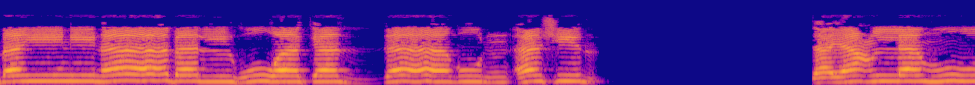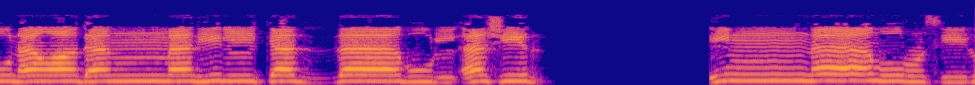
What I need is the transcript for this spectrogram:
بيننا بل هو كذاب أشر. سيعلمون غدا من الكذاب الأشر. إنا مرسل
